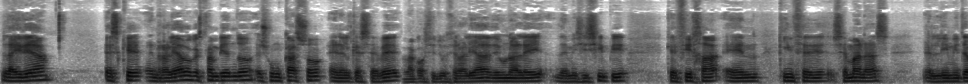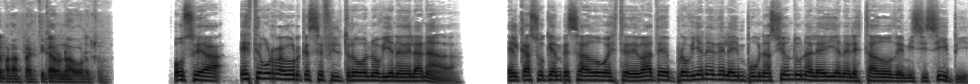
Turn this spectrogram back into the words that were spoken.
La idea es que en realidad lo que están viendo es un caso en el que se ve la constitucionalidad de una ley de Mississippi que fija en 15 semanas el límite para practicar un aborto. O sea, este borrador que se filtró no viene de la nada. El caso que ha empezado este debate proviene de la impugnación de una ley en el estado de Mississippi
